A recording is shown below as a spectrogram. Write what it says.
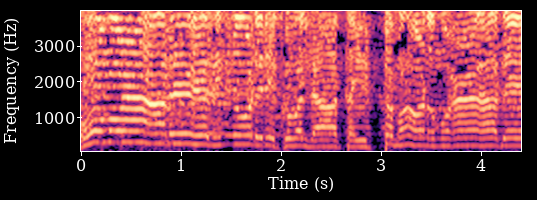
ഓ മുആദേ. നിന്നോട് എനിക്ക് വല്ലാത്ത ഇഷ്ടമാണ് മുആദേ.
